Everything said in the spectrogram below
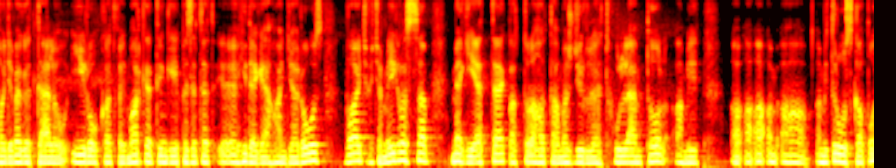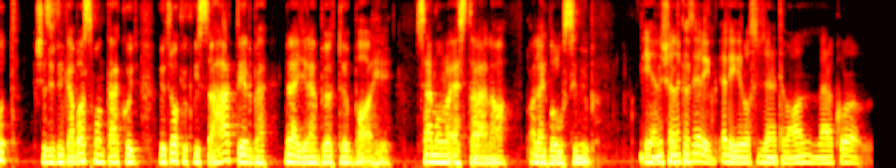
vagy a mögött álló írókat, vagy marketinggépezetet hidegen hagyja Rose, vagy, hogyha még rosszabb, megijedtek attól a hatalmas gyűlölet hullámtól, amit, a, a, a, a, amit Rose kapott, és ezért inkább azt mondták, hogy őt rakjuk vissza a háttérbe, ne legyen ebből több balhé. Számomra ez talán a, a legvalószínűbb. Igen, és ennek az elég, elég rossz üzenete van, mert akkor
